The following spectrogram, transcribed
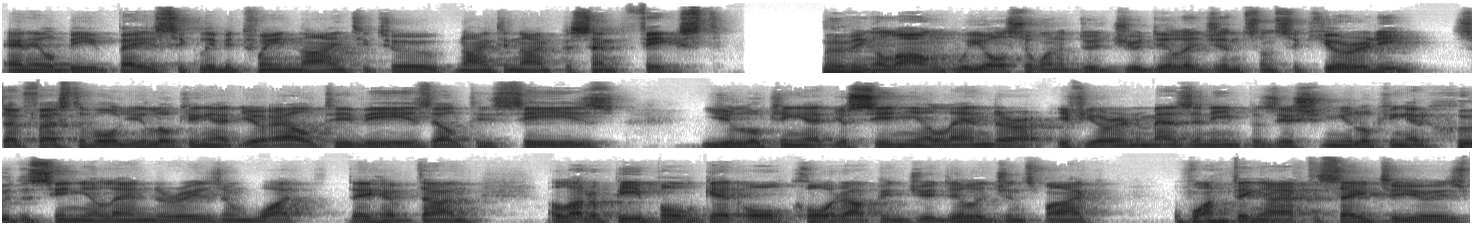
and it'll be basically between 90 to 99% fixed. Moving along, we also want to do due diligence on security. So first of all, you're looking at your LTVs, LTCs. You're looking at your senior lender. If you're in a mezzanine position, you're looking at who the senior lender is and what they have done. A lot of people get all caught up in due diligence, Mike, one thing I have to say to you is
